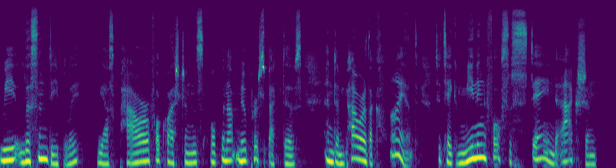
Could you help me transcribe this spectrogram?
we listen deeply, we ask powerful questions, open up new perspectives, and empower the client to take meaningful, sustained action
